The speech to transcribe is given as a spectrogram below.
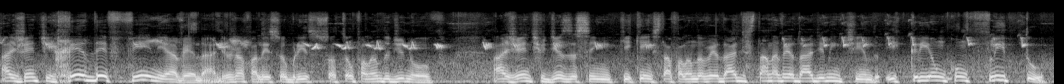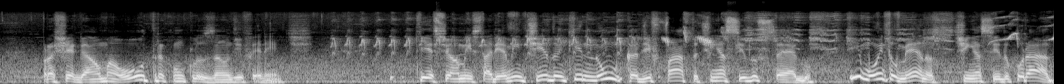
a gente redefine a verdade. Eu já falei sobre isso, só estou falando de novo. A gente diz assim que quem está falando a verdade está na verdade mentindo e cria um conflito para chegar a uma outra conclusão diferente que esse homem estaria mentindo em que nunca de fato tinha sido cego e muito menos tinha sido curado.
